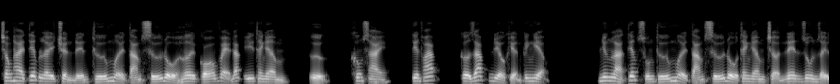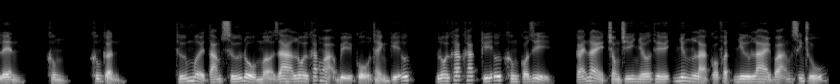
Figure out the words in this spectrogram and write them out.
Trong hai tiếp lây truyền đến thứ mười tám sứ đồ hơi có vẻ đắc ý thanh âm ừ không sai, tiên pháp, cơ giáp điều khiển kinh nghiệm. Nhưng là tiếp xuống thứ mười tám sứ đồ thanh âm trở nên run dày lên, không không cần. Thứ mười tám sứ đồ mở ra lôi khắc họa bị cổ thành ký ức, lôi khắc khắc ký ức không có gì, cái này trong trí nhớ thế nhưng là có phật như lai vãng sinh chú,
